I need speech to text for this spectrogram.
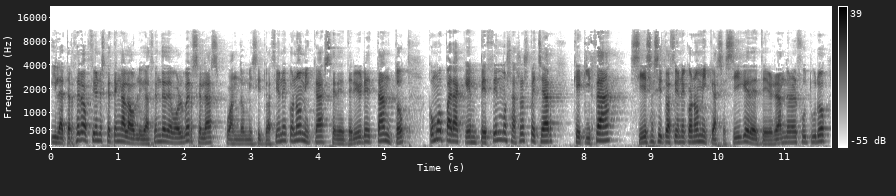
Y la tercera opción es que tenga la obligación de devolvérselas cuando mi situación económica se deteriore tanto como para que empecemos a sospechar que quizá si esa situación económica se sigue deteriorando en el futuro,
